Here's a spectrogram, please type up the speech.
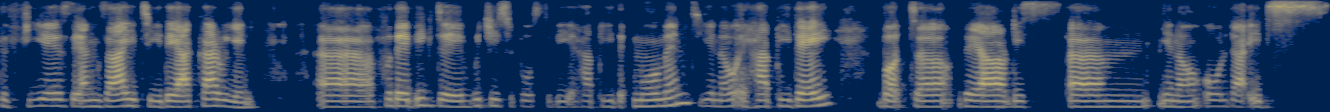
the fears, the anxiety they are carrying uh, for their big day, which is supposed to be a happy moment, you know, a happy day, but uh, they are this, um, you know, all that it's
